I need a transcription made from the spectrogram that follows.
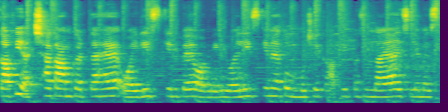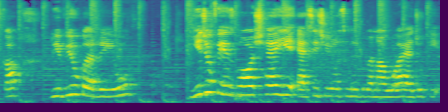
काफ़ी अच्छा काम करता है ऑयली स्किन पे और मेरी ऑयली स्किन है तो मुझे काफ़ी पसंद आया, इसलिए मैं इसका रिव्यू कर रही हूँ। ये जो फेस वॉश है, ये ऐसी चीज़ों से मिलकर बना हुआ है जो कि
